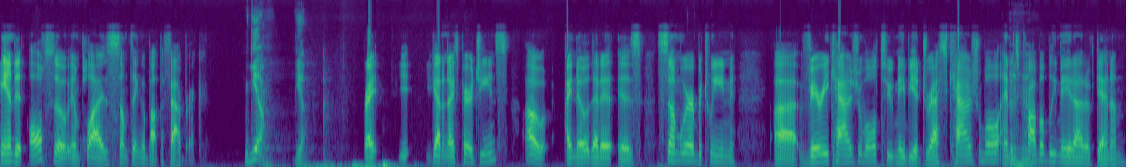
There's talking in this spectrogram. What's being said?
and it also implies something about the fabric, Yeah. Yeah. Right? You, you got a nice pair of jeans. Oh, I know that it is somewhere between uh, very casual to maybe a dress casual, and it's Mm-hmm. probably made out of denim.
